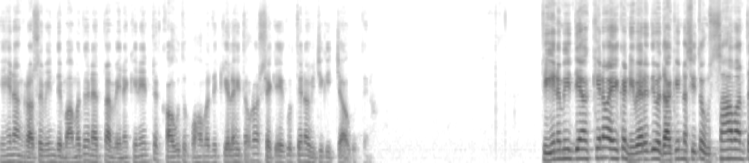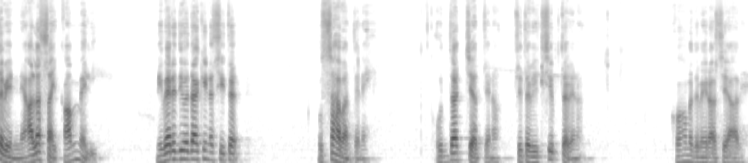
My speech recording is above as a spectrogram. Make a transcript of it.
එහෙනම් රස වින්දේ මමද නැත්නම් වෙන කෙනෙක්ද කවුද කොහමද කියලා හිතනවා සැකේකුත් වෙනවා විචිකිච්ඡාවකුත් වෙනවා. තීන මිද්‍යාවක් වෙනවා ඒක නිවැරදිව දකින්න සිත උත්සාහවන්ත වෙන්නේ අලසයි කම්මැලි. නිවැරදිව දකින්න සිත උත්සාහවන්ත නැහැ. උද්දච්චයක් වෙනවා. සිත වික්ෂිප්ත වෙනවා. කොහොමද මේ රසය ආවේ?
